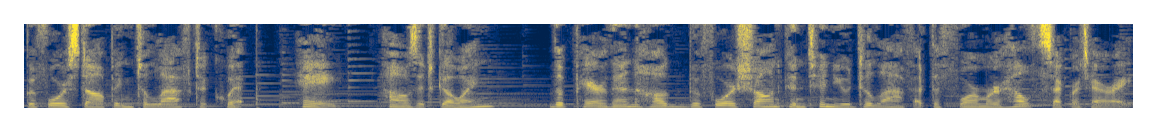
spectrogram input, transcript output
before stopping to laugh to quip, Hey, how's it going? The pair then hugged before Seann continued to laugh at the former health secretary.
